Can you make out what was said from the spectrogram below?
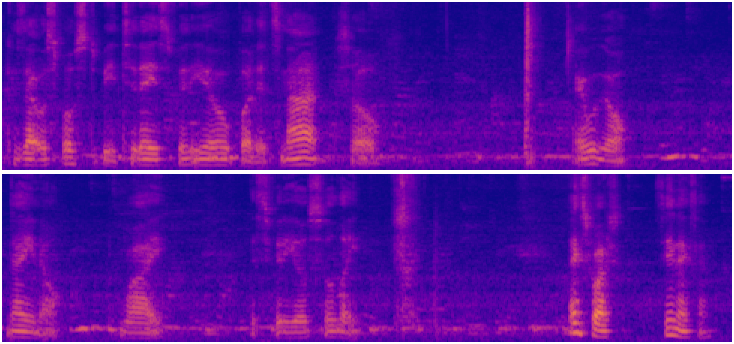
because um, that was supposed to be today's video, but it's not, so there we go. Now you know why this video is so late. Thanks for watching. See you next time.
